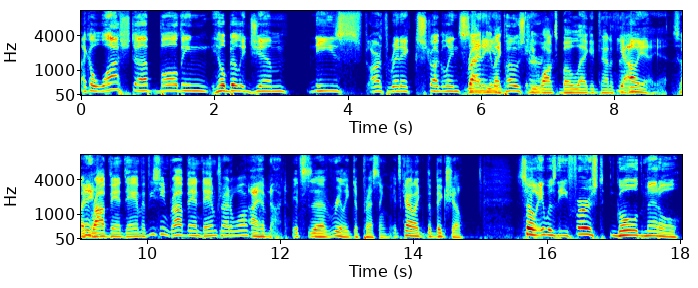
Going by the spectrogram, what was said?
like a washed up, balding hillbilly Jim, knees arthritic, struggling, right. signing He your like poster. he walks bow legged kind of thing. Yeah, oh yeah, yeah. So like anyway, Rob Van Dam. Have you seen Rob Van Dam try to walk? I have not. It's uh, really depressing. It's kind of like the Big Show. So it was the first gold medal,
